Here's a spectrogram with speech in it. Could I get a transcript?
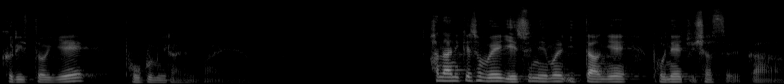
그리스도의 복음이라는 거예요. 하나님께서 왜 예수님을 이 땅에 보내 주셨을까?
